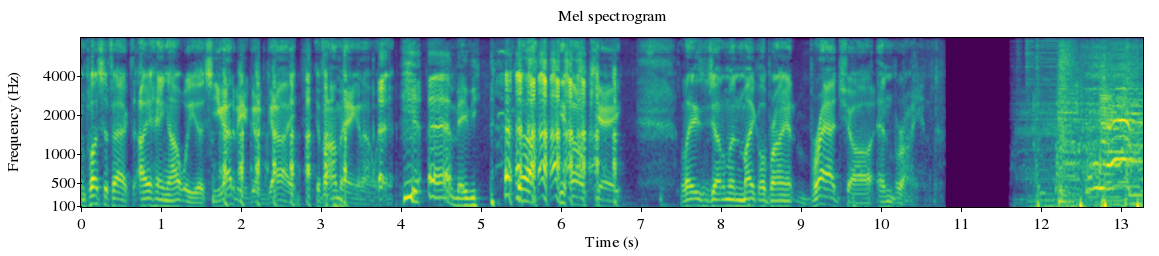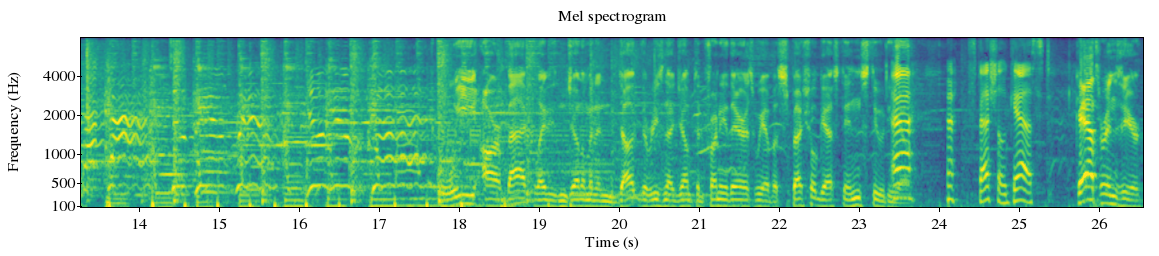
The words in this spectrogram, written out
And plus the fact I hang out with you, so you got to be a good guy if I'm hanging out with you. Eh, maybe. Yeah, okay. Ladies and gentlemen, Michael Bryant, Bradshaw, and Bryant. We are back, ladies and gentlemen. And Doug, the reason I jumped in front of you there is we have a special guest in studio. Ah. Special guest. Catherine's here.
